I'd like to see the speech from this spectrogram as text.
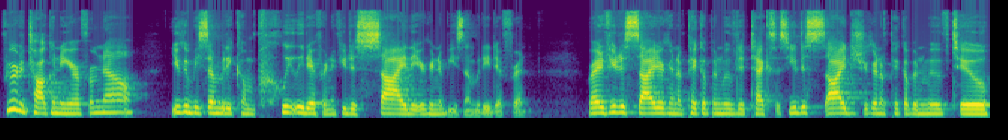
if you were to talk in a year from now, you could be somebody completely different if you decide that you're going to be somebody different right? If you decide you're going to pick up and move to Texas, you decide that you're going to pick up and move to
